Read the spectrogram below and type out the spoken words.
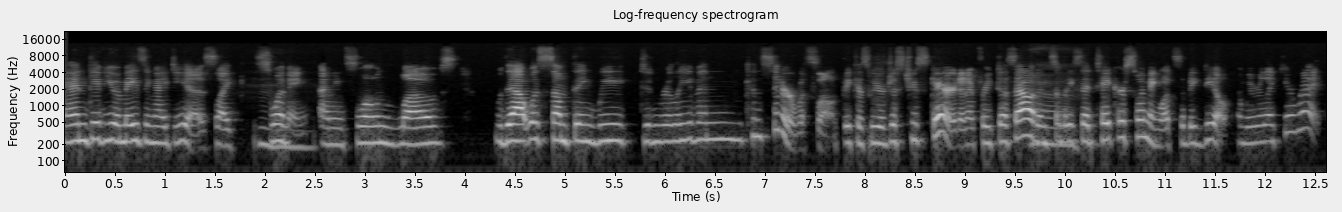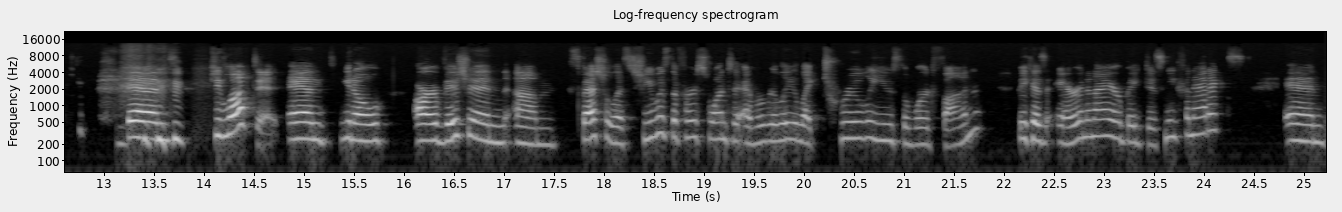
and give you amazing ideas like mm-hmm. swimming. I mean sloan loves that was something we didn't really even consider with sloan because we were just too scared and it freaked us out. And somebody said take her swimming what's the big deal? And we were like you're right. And she loved it. And you know our vision um, specialist she was the first one to ever really like truly use the word fun because Aaron and I are big Disney fanatics. And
